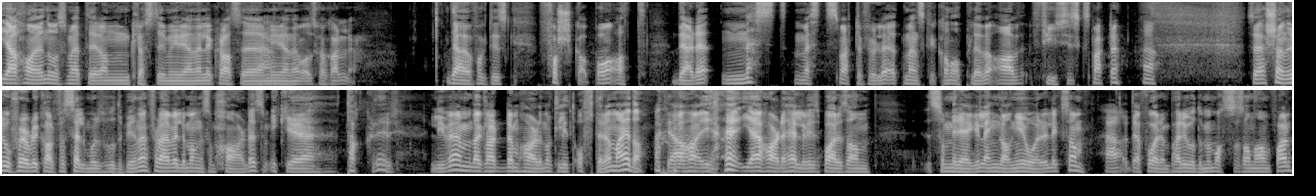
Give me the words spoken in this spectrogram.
Jeg har jo noe som heter clustermigrene, eller klasemigrene, hva du skal kalle det. Det er jo faktisk forska på at det er det nest mest smertefulle et menneske kan oppleve av fysisk smerte. Ja. Så jeg skjønner hvorfor det blir kalt for selvmordshodepine, for det er veldig mange som har det, som ikke takler livet. Men det er klart, de har det nok litt oftere enn meg, da. Jeg har, jeg, jeg har det heldigvis bare sånn som regel en gang i året, liksom. ja. At jeg får en periode med masse sånne anfall.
